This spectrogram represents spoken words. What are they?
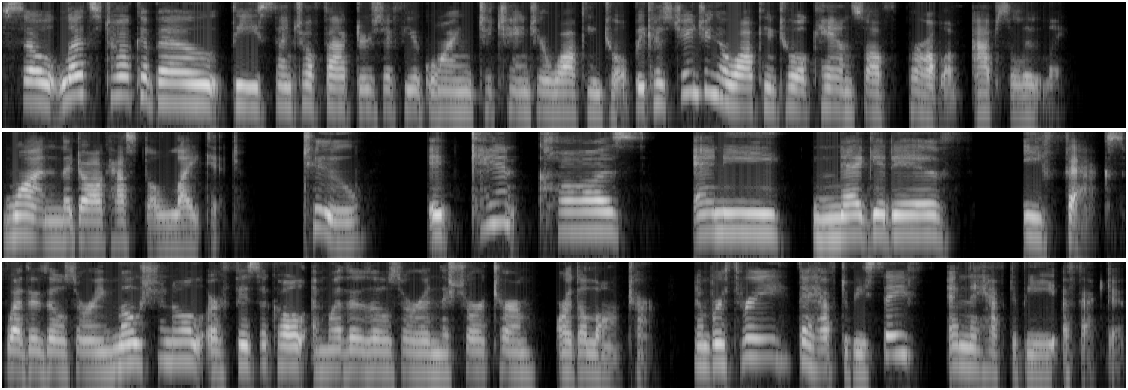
So let's talk about the essential factors if you're going to change your walking tool, because changing a walking tool can solve the problem. Absolutely. One, the dog has to like it. Two, it can't cause any negative effects, whether those are emotional or physical, and whether those are in the short term or the long term. Number three, they have to be safe and they have to be effective.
